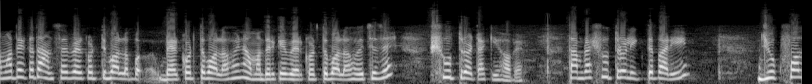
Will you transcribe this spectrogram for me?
আমাদেরকে তো আনসার বের করতে বলা বের করতে বলা হয় না আমাদেরকে বের করতে বলা হয়েছে যে সূত্রটা কি হবে। তো আমরা সূত্র লিখতে পারি, যোগফল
